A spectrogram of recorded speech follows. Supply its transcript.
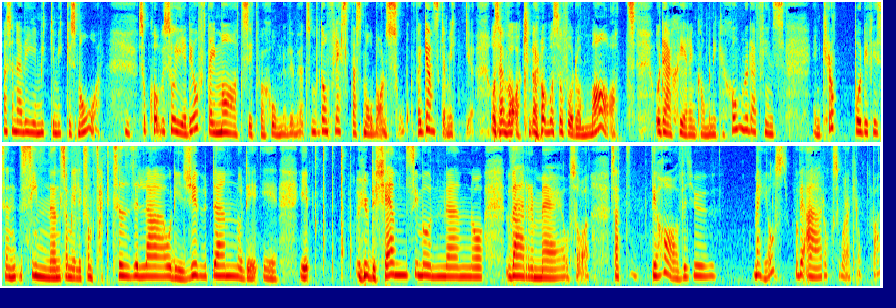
Alltså när vi är mycket, mycket små. Mm. Så, så är det ofta i matsituationer vi möts. De flesta små barn sover ganska mycket och sen vaknar de och så får de mat. Och där sker en kommunikation och där finns en kropp och det finns en sinnen som är liksom taktila och det är ljuden och det är, är hur det känns i munnen och värme och så. Så att det har vi ju med oss och vi är också våra kroppar.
